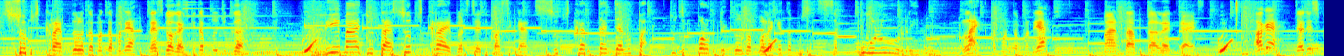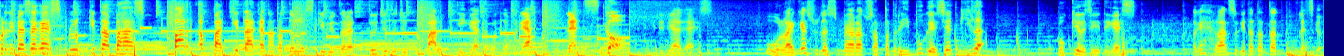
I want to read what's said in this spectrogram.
subscribe dulu teman-teman ya. Let's go guys, kita menuju ke 5 juta subscribers jadi pastikan subscribe dan jangan lupa itu jempol klik dulu tombol like tembus 10 ribu like teman-teman ya mantap kalian guys. Oke jadi seperti biasa guys sebelum kita bahas part 4 kita akan nonton dulu Skibidi Toilet 77 part 3 teman-teman ya. Let's go! Ini dia guys. Uh like nya sudah 908 ribu guys ya. Gila. Gokil sih ini guys. Oke langsung kita tonton. Let's go.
